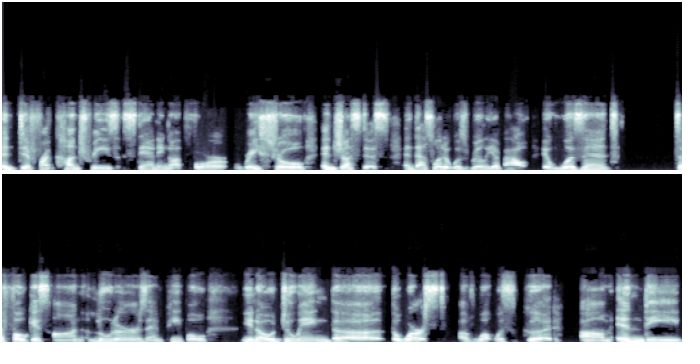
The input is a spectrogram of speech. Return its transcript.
in different countries standing up for racial injustice. And that's what it was really about. It wasn't to focus on looters and people you know, doing the the worst of what was good um, in the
